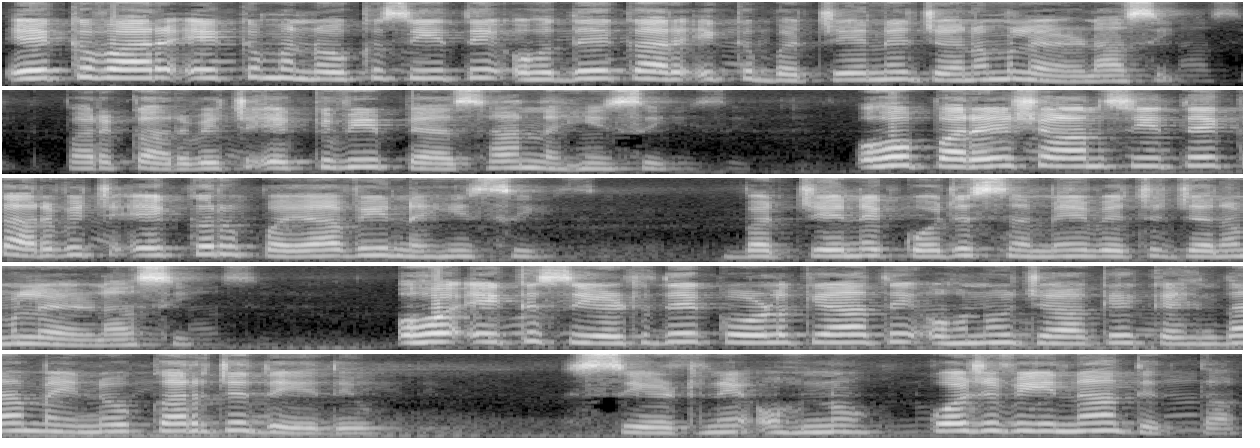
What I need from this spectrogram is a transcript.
ਇੱਕ ਵਾਰ ਇੱਕ ਮਨੁੱਖ ਸੀ ਤੇ ਉਹਦੇ ਘਰ ਇੱਕ ਬੱਚੇ ਨੇ ਜਨਮ ਲੈਣਾ ਸੀ, ਪਰ ਘਰ ਵਿੱਚ ਇੱਕ ਵੀ ਪੈਸਾ ਨਹੀਂ ਸੀ। ਉਹ ਪਰੇਸ਼ਾਨ ਸੀ ਤੇ ਘਰ ਵਿੱਚ 1 ਰੁਪਇਆ ਵੀ ਨਹੀਂ ਸੀ। ਬੱਚੇ ਨੇ ਕੁਝ ਸਮੇਂ ਵਿੱਚ ਜਨਮ ਲੈਣਾ ਸੀ। ਉਹ ਇੱਕ ਸੇਠ ਦੇ ਕੋਲ ਗਿਆ ਤੇ ਉਹਨੂੰ ਜਾ ਕੇ ਕਹਿੰਦਾ, ਮੈਨੂੰ ਕਰਜ਼ ਦੇ ਦਿਓ। ਸੇਠ ਨੇ ਉਹਨੂੰ ਕੁਝ ਵੀ ਨਾ ਦਿੱਤਾ।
